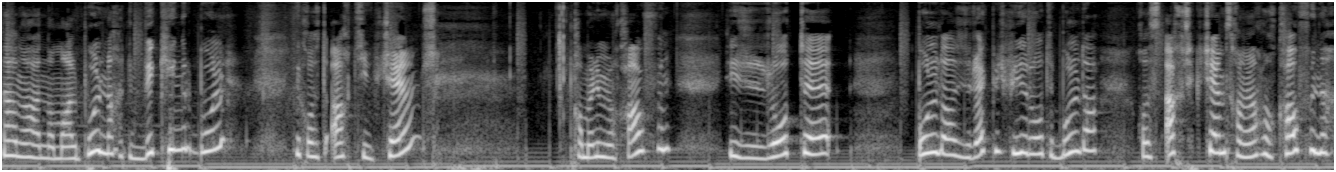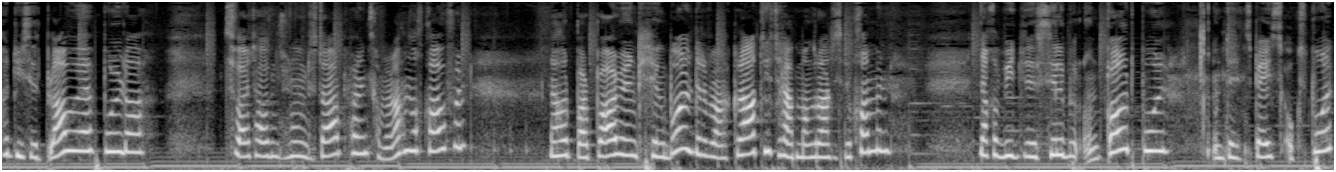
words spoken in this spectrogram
Nachher noch ein normal Bull. Nachher Wikinger Bull. Der kostet 80 Gems. Kann man immer noch kaufen. Diese rote Bull da, dieser Rugby-Spieler, rote Bull da, kostet 80 Gems. Kann man auch noch kaufen. Nachher dieser blaue Bull da. 2500 Star Points kann man auch noch kaufen. Nachher Barbarian King Bull, der war gratis, den hat man gratis bekommen. Nachher wieder Silber und Gold Bull und den Space Ox Bull,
